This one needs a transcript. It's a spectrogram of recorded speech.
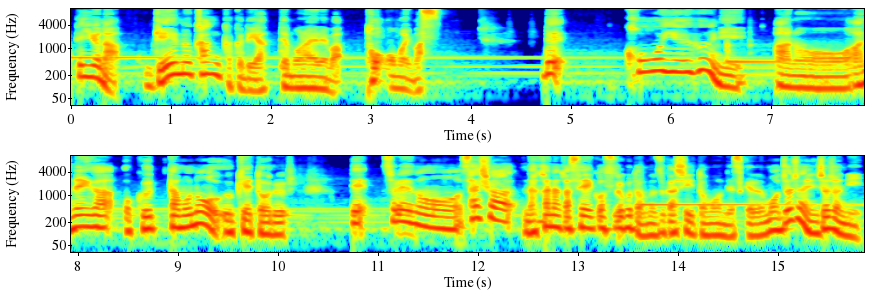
っていうようなゲーム感覚でやってもらえればと思います。で、こういうふうにあの、姉が送ったものを受け取る。で、それの、最初はなかなか成功することは難しいと思うんですけれども、徐々に徐々に、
